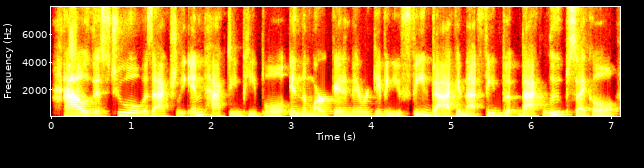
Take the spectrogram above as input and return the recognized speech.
how this tool was actually impacting people in the market and they were giving you feedback in that feedback loop cycle?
